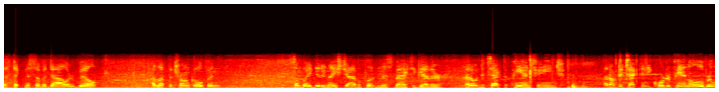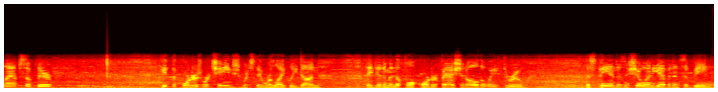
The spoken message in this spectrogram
the thickness of a dollar bill. I left the trunk open. Somebody did a nice job of putting this back together. I don't detect a pan change. I don't detect any quarter panel overlaps up there. If the quarters were changed, which they were likely done, they did them in the full quarter fashion all the way through. This pan doesn't show any evidence of being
